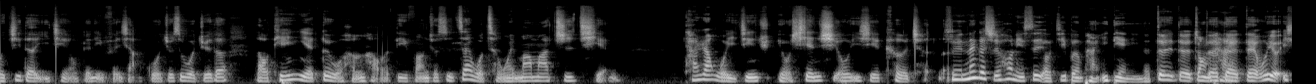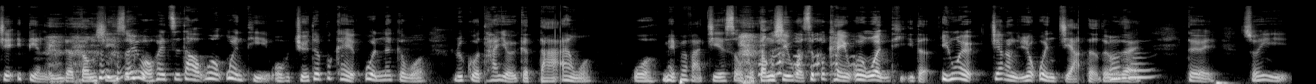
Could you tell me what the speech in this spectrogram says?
我记得以前有跟你分享过，就是我觉得老天爷对我很好的地方，就是在我成为妈妈之前。他让我已经有先修一些课程了，所以那个时候你是有基本盘一点零的对对状态，对对对，我有一些一点零的东西，所以我会知道问问题，我绝对不可以问那个我如果他有一个答案我我没办法接受的东西，我是不可以问问题的，因为这样你就问假的，对不对？Uh huh. 对，所以就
